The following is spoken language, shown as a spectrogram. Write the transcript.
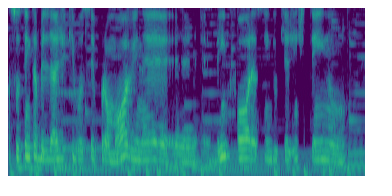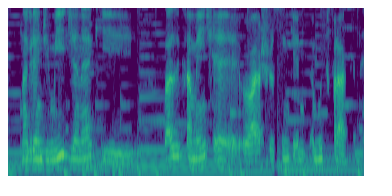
a sustentabilidade que você promove, né, é, é bem fora, assim, do que a gente tem no, na grande mídia, né, que basicamente é, eu acho, assim, que é, é muito fraca, né.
